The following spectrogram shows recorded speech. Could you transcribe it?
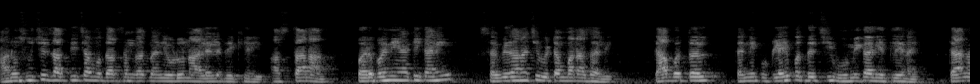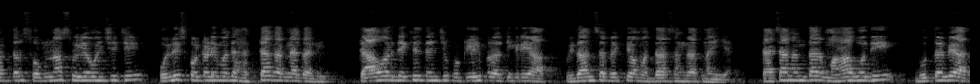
अनुसूचित जातीच्या मतदारसंघातून निवडून आलेले देखील असताना परभणी या ठिकाणी संविधानाची विटंबना झाली. त्याबद्दल त्यांनी कुठल्याही पद्धतीची भूमिका घेतली नाही. त्यानंतर सोमनाथ सूर्यवंशीची पोलीस कोठडीमध्ये हत्या करण्यात आली. त्यावर देखील त्यांची कुठलीही प्रतिक्रिया विधानसभेत किंवा मतदारसंघात नाहीये. त्याच्यानंतर महाबोधी बुद्धविहार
